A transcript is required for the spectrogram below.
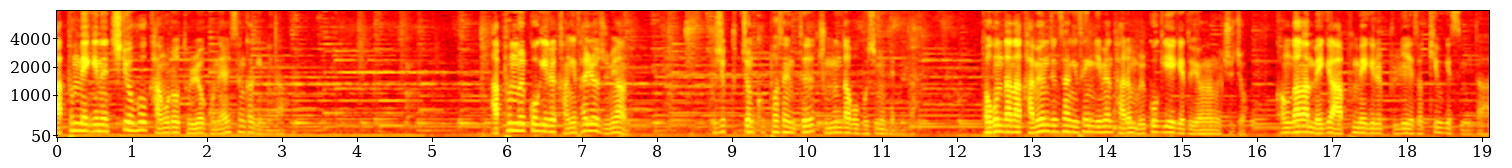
아픈 메기는 치료 후 강으로 돌려보낼 생각입니다. 아픈 물고기를 강에 살려주면 99.9% 죽는다고 보시면 됩니다. 더군다나 감염 증상이 생기면 다른 물고기에게도 영향을 주죠. 건강한 메기와 아픈 메기를 분리해서 키우겠습니다.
